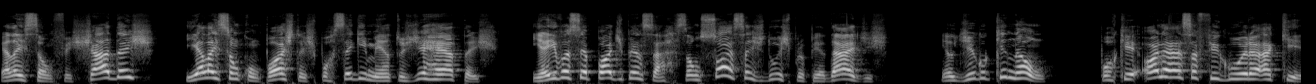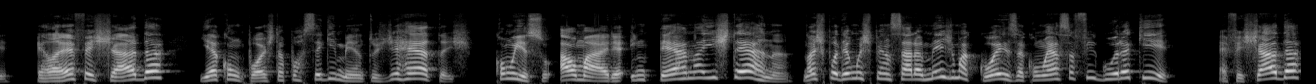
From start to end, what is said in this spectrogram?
elas são fechadas e elas são compostas por segmentos de retas. E aí você pode pensar, são só essas duas propriedades? Eu digo que não, porque olha essa figura aqui. Ela é fechada e é composta por segmentos de retas. Com isso, há uma área interna e externa. Nós podemos pensar a mesma coisa com essa figura aqui é fechada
